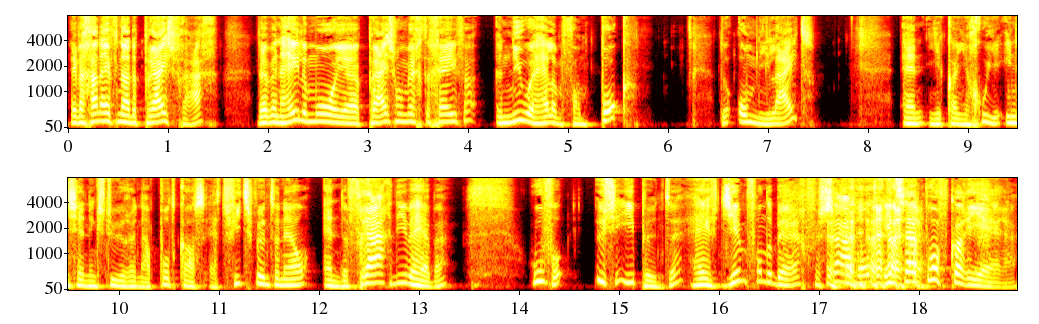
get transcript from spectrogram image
En we gaan even naar de prijsvraag. We hebben een hele mooie prijs om weg te geven. Een nieuwe helm van POC. De Omni Light. En je kan je goede inzending sturen naar podcast.fiets.nl. En de vraag die we hebben. Hoeveel UCI-punten heeft Jim van den Berg verzameld in zijn profcarrière?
